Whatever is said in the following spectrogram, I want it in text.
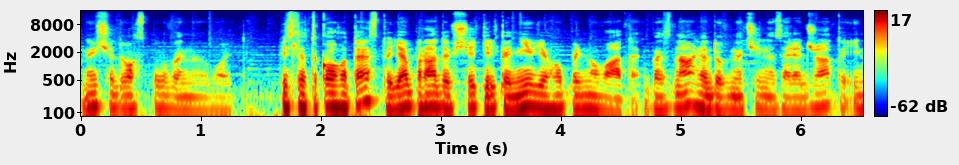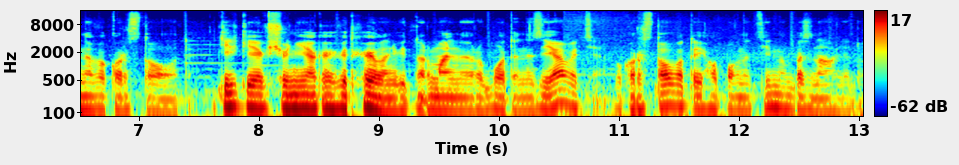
нижче 2,5 вольт. Після такого тесту я б радив ще кілька днів його пильнувати, без нагляду вночі не заряджати і не використовувати. Тільки якщо ніяких відхилень від нормальної роботи не з'явиться, використовувати його повноцінно без нагляду.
